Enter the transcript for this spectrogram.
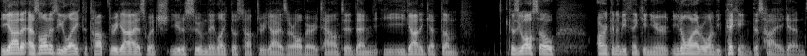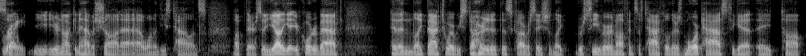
you got to, as long as you like the top three guys, which you'd assume they like those top three guys, they're all very talented. Then you, you got to get them because you also aren't going to be thinking you're you don't want ever want to be picking this high again. So Right. you, you're not going to have a shot at, at one of these talents up there. So you got to get your quarterback. And then, like back to where we started at this conversation, like receiver and offensive tackle, there's more pass to get a top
